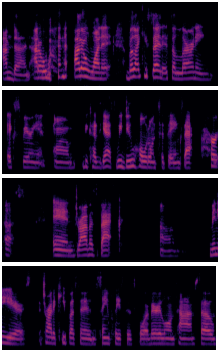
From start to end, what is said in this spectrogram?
I'm done. I don't want I don't want it. But like you said, it's a learning experience. Um, because yes, we do hold on to things that hurt us and drive us back um many years try to keep us in same places for a very long time. So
